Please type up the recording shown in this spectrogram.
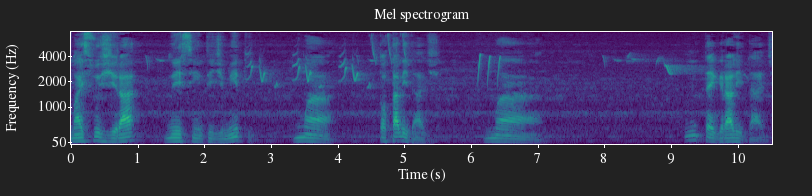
mas surgirá nesse entendimento uma totalidade, uma integralidade.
